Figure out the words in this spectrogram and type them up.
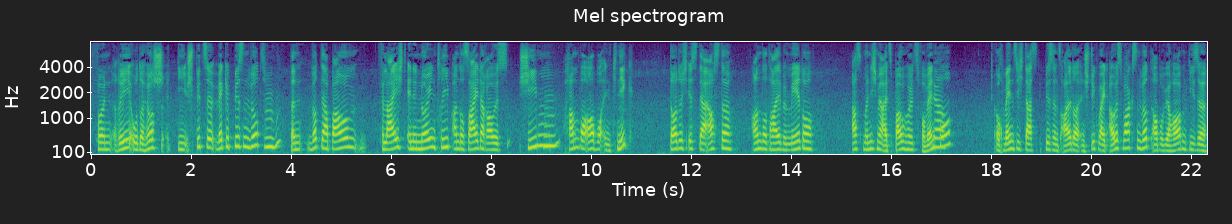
von Reh oder Hirsch die Spitze weggebissen wird, dann wird der Baum vielleicht einen neuen Trieb an der Seite raus schieben, haben wir aber einen Knick. Dadurch ist der erste anderthalbe Meter erstmal nicht mehr als Bauholz verwendbar. Auch wenn sich das bis ins Alter ein Stück weit auswachsen wird, aber wir haben diese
